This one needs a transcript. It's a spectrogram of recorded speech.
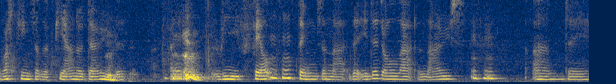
workings of the piano down, the, and refelt Mhm. things and that. That he did all that in the house, hmm and uh,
